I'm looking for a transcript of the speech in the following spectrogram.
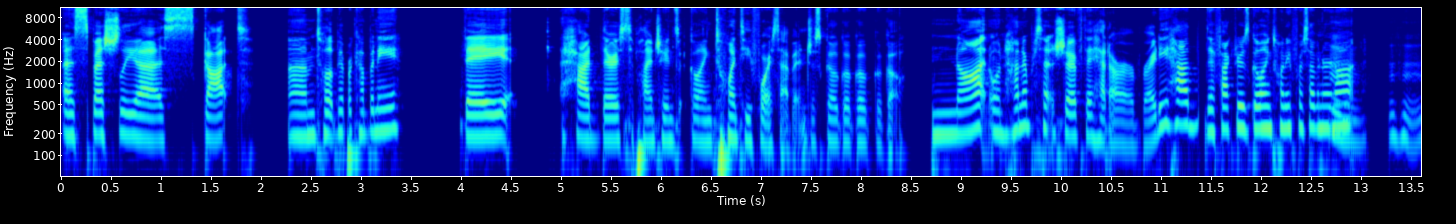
especially uh Scott um toilet paper company, they had their supply chains going 24/7, just go go go go go. Not 100% sure if they had already had their factories going 24/7 or not, Mm-hmm.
